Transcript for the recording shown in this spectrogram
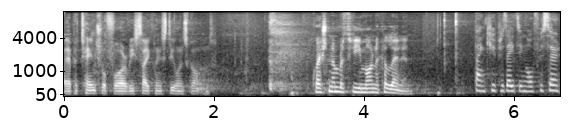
uh, potential for recycling steel in Scotland. Question number three, Monica Lennon. Thank you, Presiding Officer.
